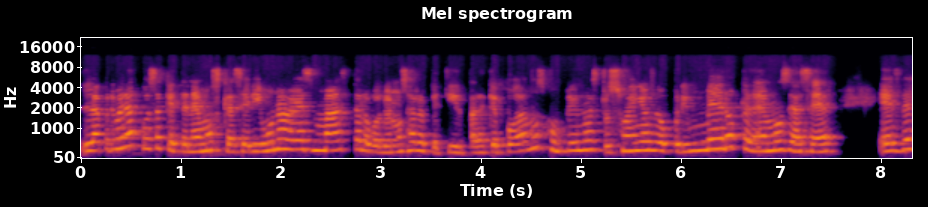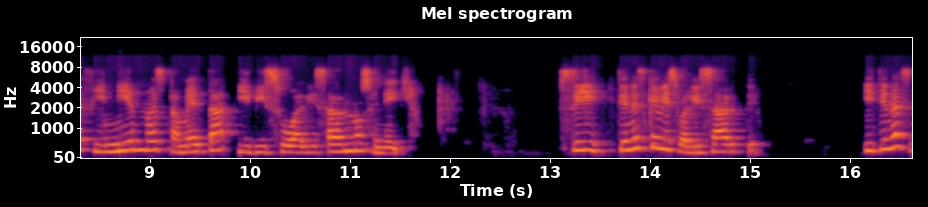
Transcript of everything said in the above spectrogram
La primera cosa que tenemos que hacer, y una vez más te lo volvemos a repetir, para que podamos cumplir nuestros sueños, lo primero que debemos de hacer es definir nuestra meta y visualizarnos en ella. Sí, tienes que visualizarte. Y tienes,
